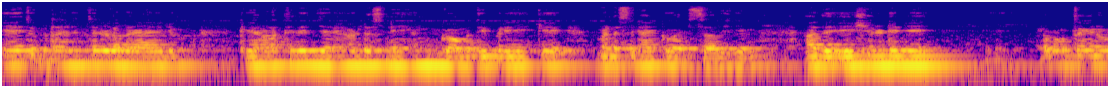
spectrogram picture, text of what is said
ഏത് തരത്തിലുള്ളവരായാലും കേരളത്തിലെ ജനങ്ങളുടെ സ്നേഹം ഗൗമതി പ്രിയയ്ക്ക് മനസ്സിലാക്കുവാൻ സാധിക്കും. അത് ഏഷ്യാനെറ്റിന്റെ പ്രവർത്തകരോ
